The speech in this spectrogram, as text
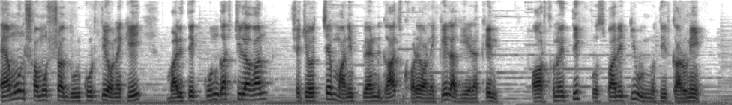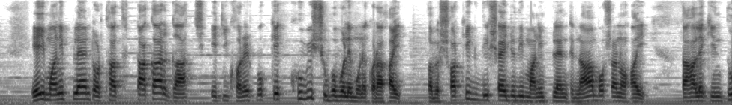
এমন সমস্যা দূর করতে অনেকেই বাড়িতে কোন গাছটি লাগান, সেটি হচ্ছে মানি প্ল্যান্ট গাছ ঘরে অনেকেই লাগিয়ে রাখেন। অর্থনৈতিক প্রসপারিটি উন্নতির কারণে। এই মানি প্ল্যান্ট অর্থাৎ টাকার গাছ, এটি ঘরের পক্ষে খুবই শুভ বলে মনে করা হয়। তবে সঠিক দিশায় যদি মানি প্ল্যান্ট না বসানো হয়, তাহলে কিন্তু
